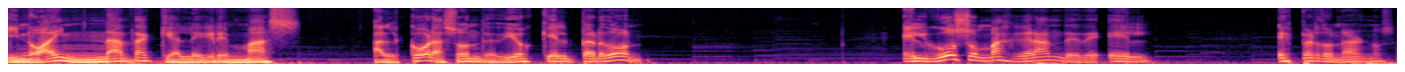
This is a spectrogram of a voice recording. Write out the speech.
Y no hay nada que alegre más al corazón de Dios que el perdón. El gozo más grande de Él es perdonarnos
